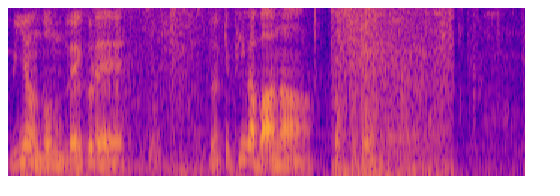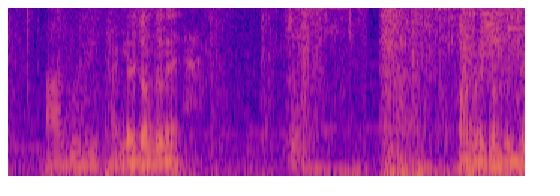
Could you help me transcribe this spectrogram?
민현 넌왜 그래? 왜 이렇게 피가 많아? 아군이 당했습니다. 레전드네. 형 레전드인데?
